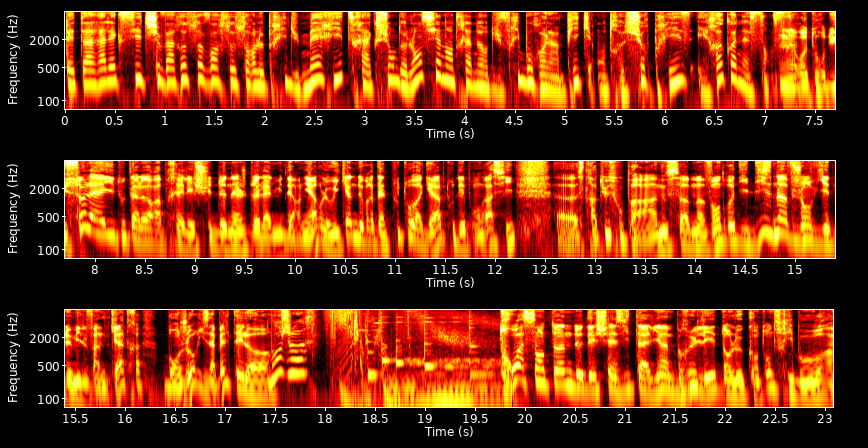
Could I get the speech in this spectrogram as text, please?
Petar Alexic va recevoir ce soir le prix du mérite, réaction de l'ancien entraîneur du Fribourg Olympique entre surprise et reconnaissance. Un retour du soleil tout à l'heure après les chutes de neige de la nuit dernière. Le week-end devrait être plutôt agréable, tout dépendra si euh, stratus ou pas. Hein. Nous sommes vendredi 19 janvier 2024. Bonjour Isabelle Taylor. Bonjour. 300 tonnes de déchets italiens brûlés dans le canton de Fribourg.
